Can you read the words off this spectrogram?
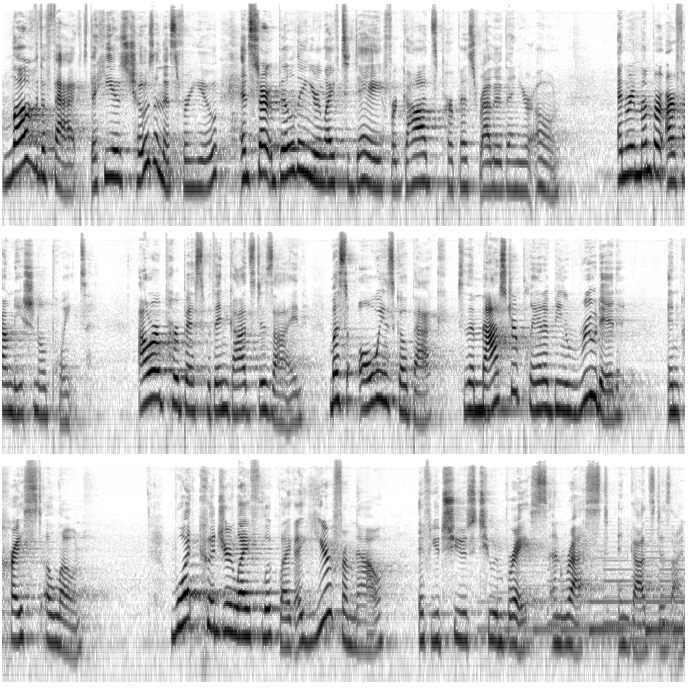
Love the fact that He has chosen this for you and start building your life today for God's purpose rather than your own. And remember our foundational point our purpose within God's design must always go back to the master plan of being rooted in Christ alone. What could your life look like a year from now if you choose to embrace and rest in God's design?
